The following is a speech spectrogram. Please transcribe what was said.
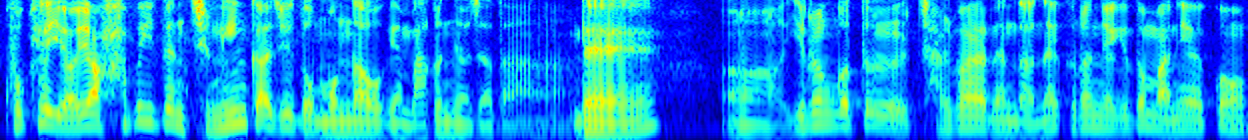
국회 여야 합의된 증인까지도 못 나오게 막은 여자다. 네. 어, 이런 것들 잘 봐야 된다. 네, 그런 얘기도 많이 했고.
